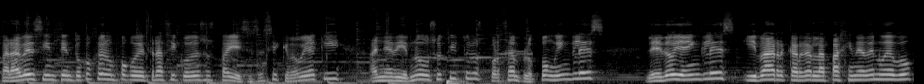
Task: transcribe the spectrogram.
para ver si intento coger un poco de tráfico de esos países. Así que me voy aquí, añadir nuevos subtítulos, por ejemplo pongo inglés, le doy a inglés y va a recargar la página de nuevo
